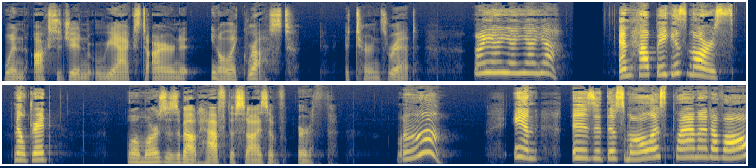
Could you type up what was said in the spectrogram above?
when oxygen reacts to iron, it, you know, like rust, it turns red. Oh, yeah, yeah, yeah, yeah. And how big is Mars, Mildred? Well, Mars is about half the size of Earth. Ah. And is it the smallest planet of all?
